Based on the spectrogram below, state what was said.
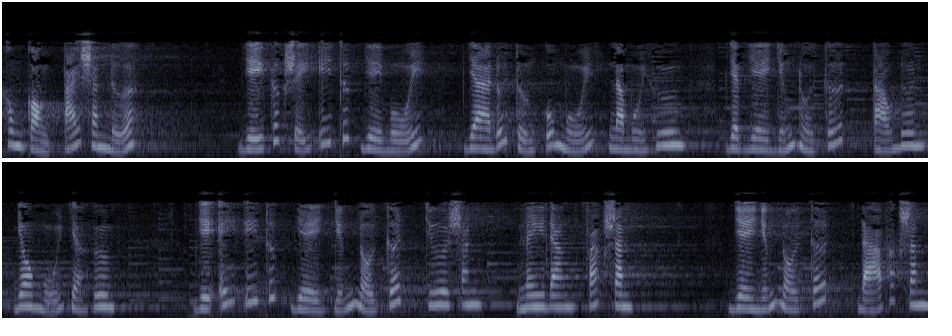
không còn tái sanh nữa. Vị cất sĩ ý thức về mũi và đối tượng của mũi là mùi hương và về những nội kết tạo nên do mũi và hương. Vị ấy ý thức về những nội kết chưa sanh, nay đang phát sanh về những nội kết đã phát sanh,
